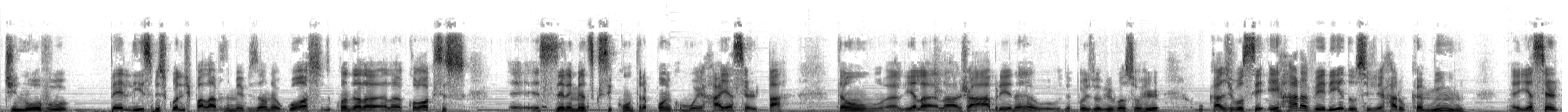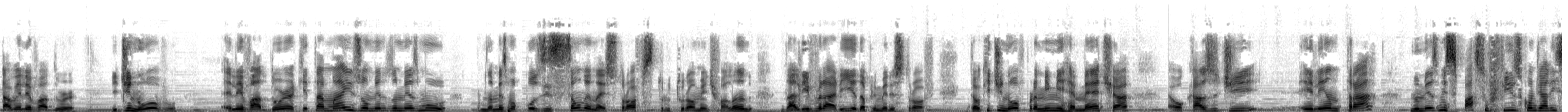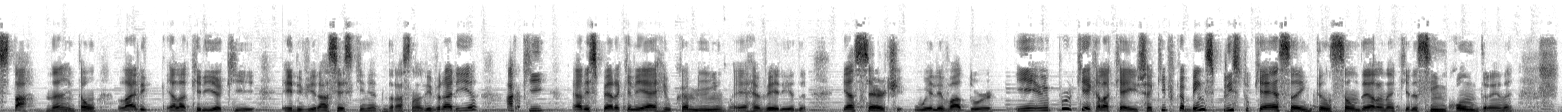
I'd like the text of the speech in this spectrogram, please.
De novo, belíssima escolha de palavras na minha visão, né? Eu gosto quando ela, ela coloca esses, eh, esses elementos que se contrapõem, como errar e acertar. Então, ali ela, ela já abre, né, o, depois do Viva Sorrir, o caso de você errar a vereda, ou seja, errar o caminho é, e acertar o elevador. E de novo, elevador aqui está mais ou menos no mesmo na mesma posição dentro da estrofe, estruturalmente falando, da livraria da primeira estrofe. Então aqui de novo para mim me remete a, ao caso de ele entrar no mesmo espaço físico onde ela está, né? Então lá ele, ela queria que ele virasse a esquina e entrasse na livraria. Aqui ela espera que ele erre o caminho, erre a vereda e acerte o elevador. E, e por que, que ela quer isso? Aqui fica bem explícito que é essa a intenção dela, né? Que eles se encontrem, né?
